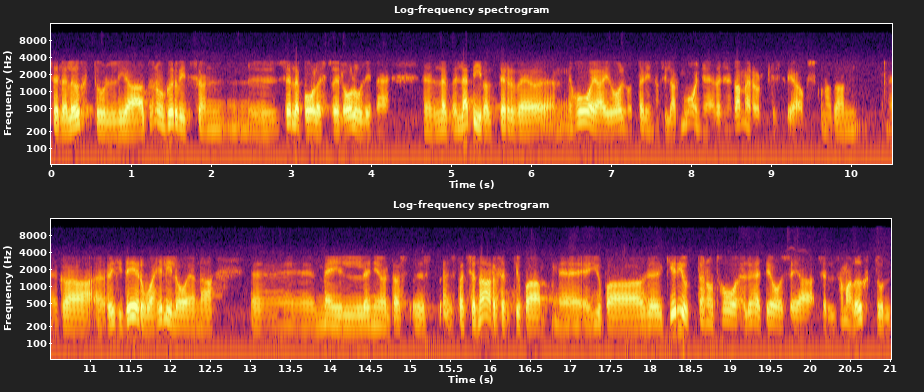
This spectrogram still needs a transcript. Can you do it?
sellel õhtul ja Tõnu Kõrvits on selle poolest veel oluline läbivalt terve hooaja ju olnud Tallinna Filharmoonia ja Tallinna Kammerorkestri jaoks, kuna ta on ka resideeruva heliloojana meil nii-öelda statsionaarselt juba, juba kirjutanud hooajal ühe teose ja sel samal õhtul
